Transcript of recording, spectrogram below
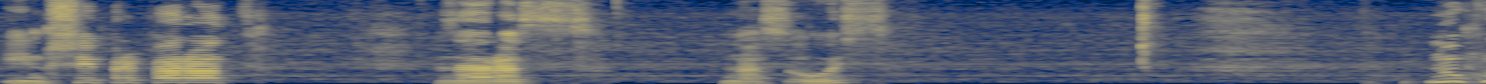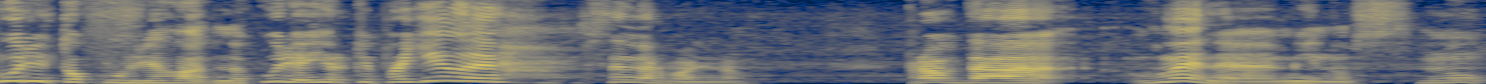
інший препарат. Зараз у нас ось. Ну, курі то курі, ладно. Курі огірки поїли, все нормально. Правда, в мене мінус. Ну,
